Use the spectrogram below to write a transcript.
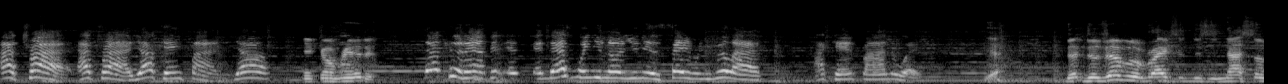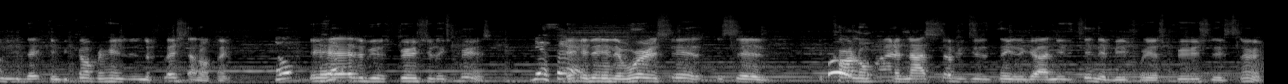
I tried, I tried. Y'all can't find it. Y'all Can't comprehend it. that could happen. And, and that's when you know you need a savior when you realize I can't find a way. Yeah. The, the level of righteousness is not something that can be comprehended in the flesh, I don't think. Nope. It has to be a spiritual experience. Yes, sir. And, and in the word it says, it says, the carnal mind is not subject to the things of God, neither can they be for their spiritually discerned.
